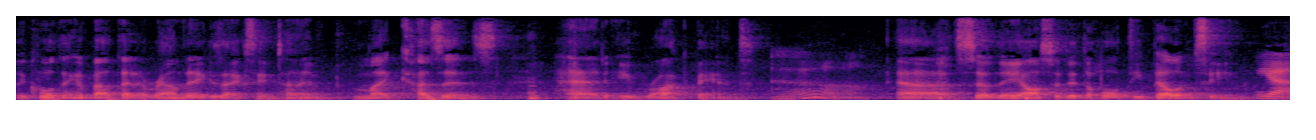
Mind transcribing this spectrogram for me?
the cool thing about that around the exact same time my cousins had a rock band Oh. Uh, so they also did the whole Deep Ellum scene Yeah.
